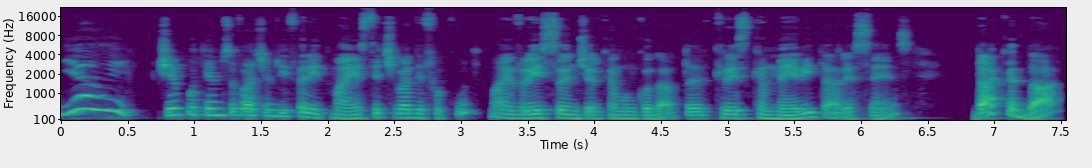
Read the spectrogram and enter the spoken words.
ia zi, ce putem să facem diferit? Mai este ceva de făcut? Mai vrei să încercăm încă o dată? Crezi că merită, are sens? Dacă da,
